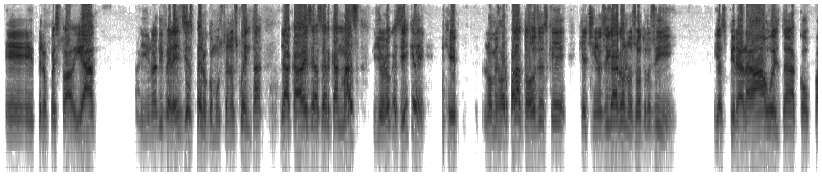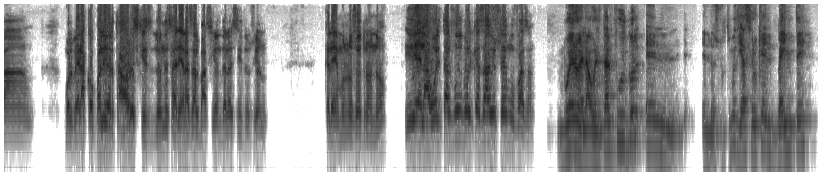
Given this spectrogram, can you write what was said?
eh, pero pues todavía hay unas diferencias, pero como usted nos cuenta, ya cada vez se acercan más. Y yo creo que sí, que, que lo mejor para todos es que, que el chino siga con nosotros y, y aspirar a vuelta a la Copa, volver a Copa Libertadores, que es donde estaría la salvación de la institución. Creemos nosotros, ¿no? Y de la vuelta al fútbol, ¿qué sabe usted, Mufasa? Bueno, de la vuelta al fútbol, en, en los últimos días, creo que el 20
